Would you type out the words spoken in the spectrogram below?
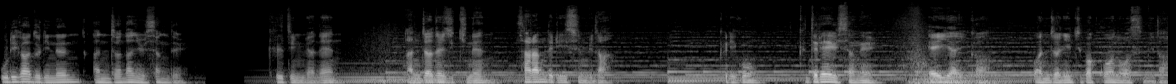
우리가 누리는 안전한 일상들. 그 뒷면엔 안전을 지키는 사람들이 있습니다. 그리고 그들의 일상을 AI가 완전히 뒤바꾸어 놓았습니다.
